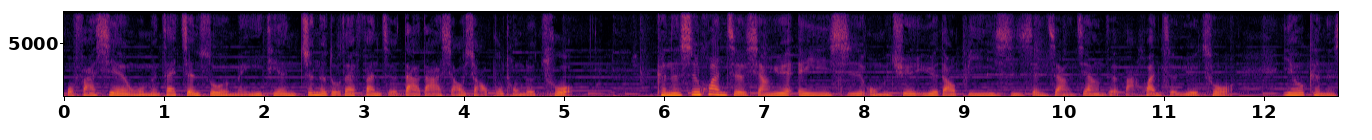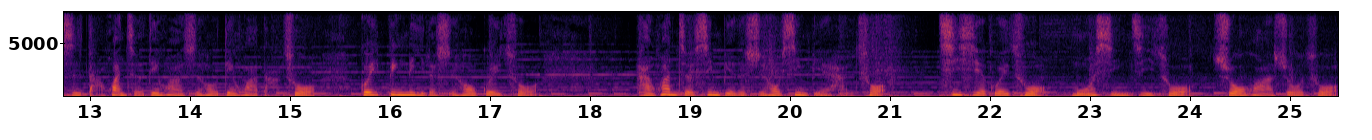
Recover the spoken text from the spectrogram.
我发现我们在诊所每一天真的都在犯着大大小小不同的错。可能是患者想约 A 医师，我们却约到 B 医师身上，这样的把患者约错；也有可能是打患者电话的时候电话打错，归病历的时候归错。喊患者性别的时候，性别喊错，器械归错，模型记错，说话说错。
